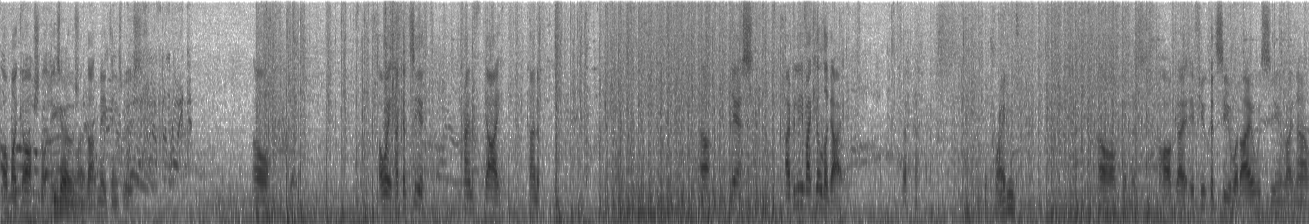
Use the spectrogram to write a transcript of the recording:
Oh my gosh! Not the explosion. right That way. made things worse. Oh. Oh wait. I can see a kind of guy. Kind of. Uh, yes. I believe I killed a guy. The trident. Oh goodness. Oh guy, if you could see what I was seeing right now.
